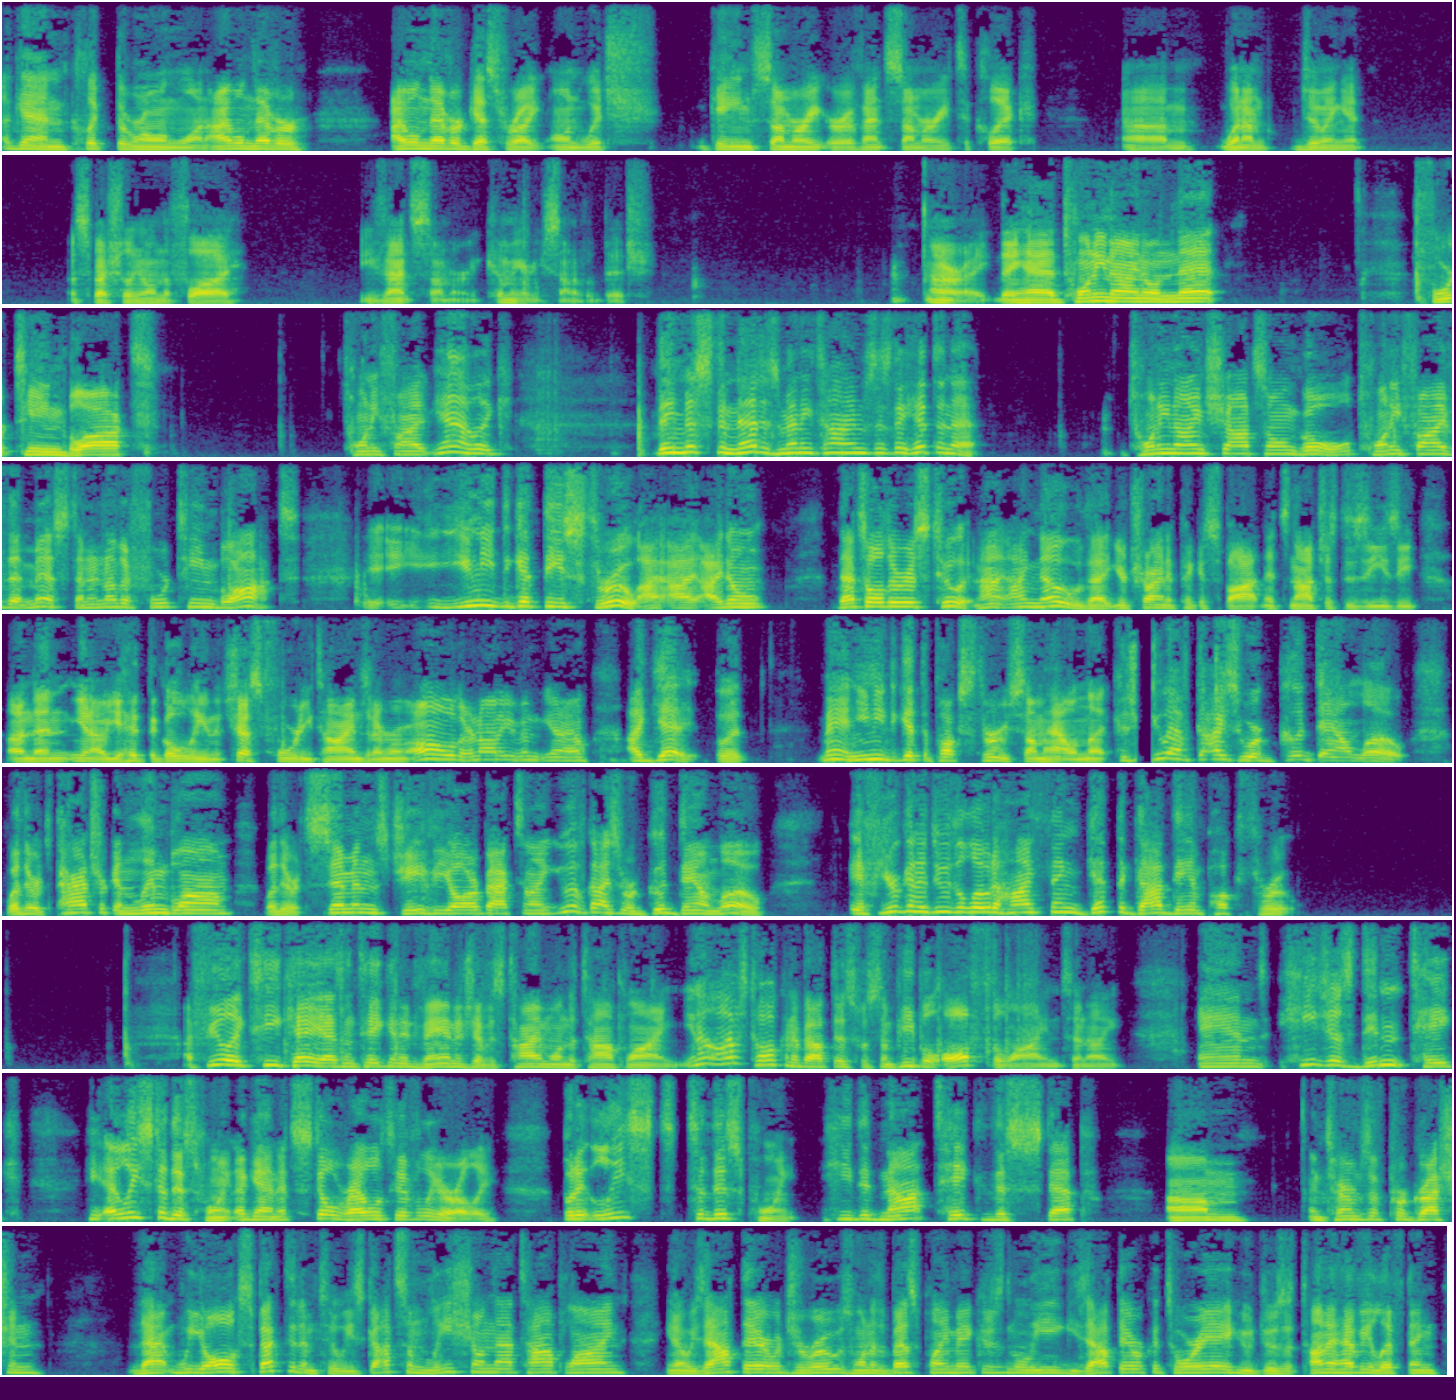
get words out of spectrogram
Again, click the wrong one. I will never I will never guess right on which game summary or event summary to click um, when I'm doing it especially on the fly. Event summary. Come here, you son of a bitch. All right. They had 29 on net, 14 blocked, 25. Yeah, like they missed the net as many times as they hit the net. 29 shots on goal, 25 that missed, and another 14 blocked. You need to get these through. I, I, I don't that's all there is to it. And I, I, know that you're trying to pick a spot and it's not just as easy. And then, you know, you hit the goalie in the chest 40 times and everyone, oh, they're not even, you know, I get it. But man, you need to get the pucks through somehow. And because you have guys who are good down low, whether it's Patrick and Lindblom, whether it's Simmonds, JVR back tonight, you have guys who are good down low. If you're going to do the low to high thing, get the goddamn puck through. I feel like TK hasn't taken advantage of his time on the top line. You know, I was talking about this with some people off the line tonight, and he just didn't take he at least to this point, again, it's still relatively early, but at least to this point, he did not take this step um, in terms of progression that we all expected him to. He's got some leash on that top line. You know, he's out there with Giroux, one of the best playmakers in the league. He's out there with Couturier, who does a ton of heavy lifting.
